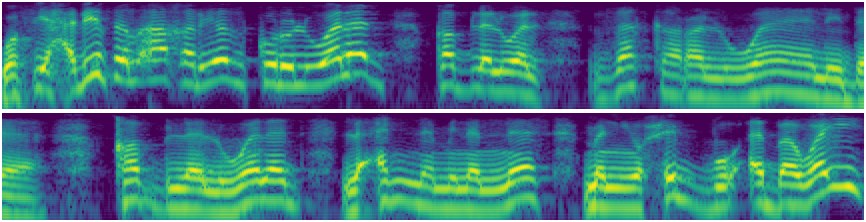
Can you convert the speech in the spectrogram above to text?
وفي حديث آخر يذكر الولد قبل الولد. ذكر الوالد قبل الولد لأن من الناس من يحب أبويه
